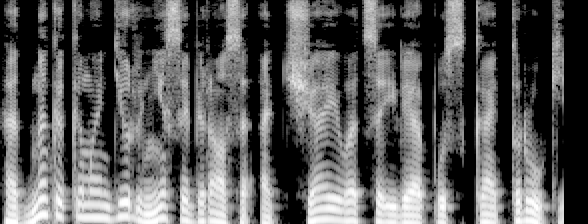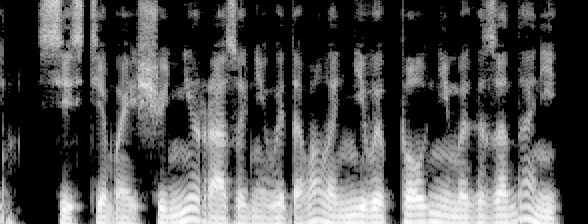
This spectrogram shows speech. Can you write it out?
Однако командир не собирался отчаиваться или опускать руки. Система еще ни разу не выдавала невыполнимых заданий,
